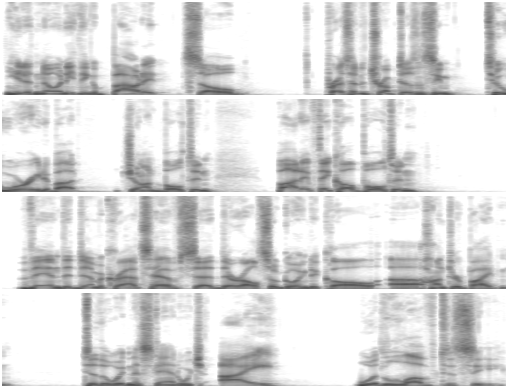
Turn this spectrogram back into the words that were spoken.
He didn't know anything about it. So President Trump doesn't seem too worried about John Bolton. But if they call Bolton, then the Democrats have said they're also going to call uh, Hunter Biden to the witness stand, which I would love to see.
